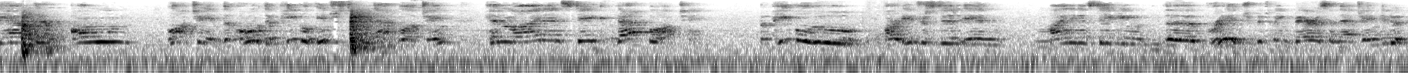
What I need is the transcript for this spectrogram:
They have their own blockchain. The, the people interested in that blockchain can mine and stake that blockchain. The people who are interested in mining and staking the bridge between Verus and that chain can do it.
